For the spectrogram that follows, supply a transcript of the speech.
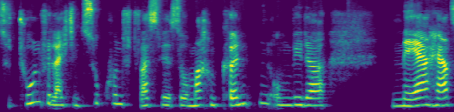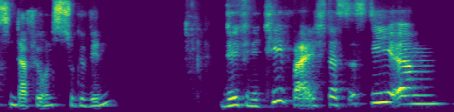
zu tun, vielleicht in Zukunft, was wir so machen könnten, um wieder mehr Herzen da für uns zu gewinnen? Definitiv, weil ich, das ist die, ähm,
